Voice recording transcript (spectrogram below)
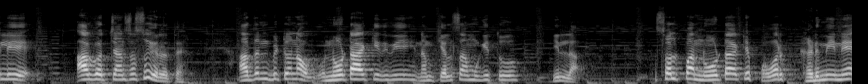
ಇಲ್ಲಿ ಆಗೋ ಚಾನ್ಸಸ್ಸು ಇರುತ್ತೆ. ಅದನ್ನು ಬಿಟ್ಟು ನಾವು ನೋಟ ಹಾಕಿದ್ವಿ ನಮ್ಮ ಕೆಲಸ ಮುಗೀತು. ಇಲ್ಲ. ಸ್ವಲ್ಪ ನೋಟಕ್ಕೆ ಪವರ್ ಕಡಿಮೆನೇ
